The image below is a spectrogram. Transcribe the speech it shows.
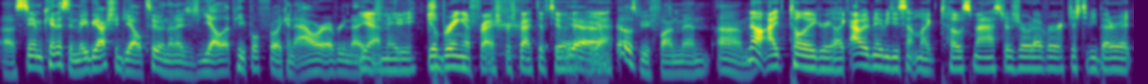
uh, Sam Kinison, maybe I should yell too, and then I just yell at people for like an hour every night. Yeah, maybe you'll bring a fresh perspective to it. yeah, yeah. it'll just be fun, man. Um, No, I totally agree. Like I would maybe do something like Toastmasters or whatever, just to be better at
